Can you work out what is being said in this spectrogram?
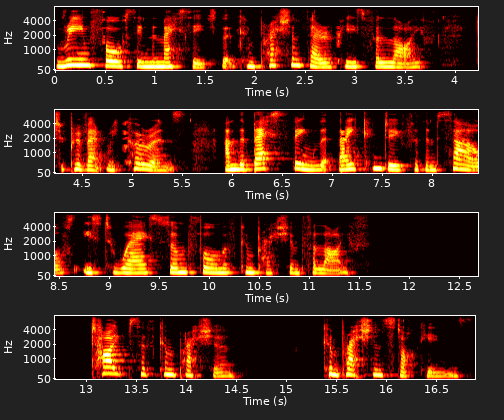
Reinforcing the message that compression therapy is for life to prevent recurrence and the best thing that they can do for themselves is to wear some form of compression for life. Types of compression. Compression stockings.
